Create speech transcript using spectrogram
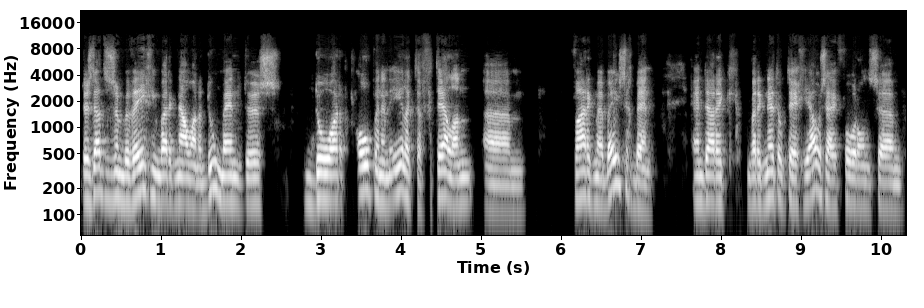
Dus dat is een beweging waar ik nou aan het doen ben. Dus door open en eerlijk te vertellen um, waar ik mee bezig ben. En dat ik, wat ik net ook tegen jou zei voor onze um,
